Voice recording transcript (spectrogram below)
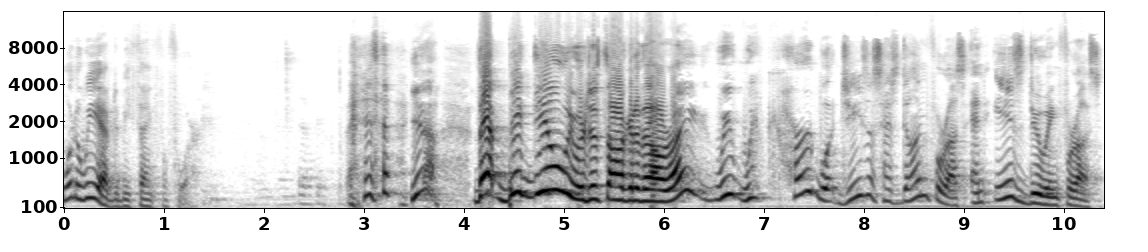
What do we have to be thankful for? yeah, that big deal we were just talking about, right? We, we heard what Jesus has done for us and is doing for us.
